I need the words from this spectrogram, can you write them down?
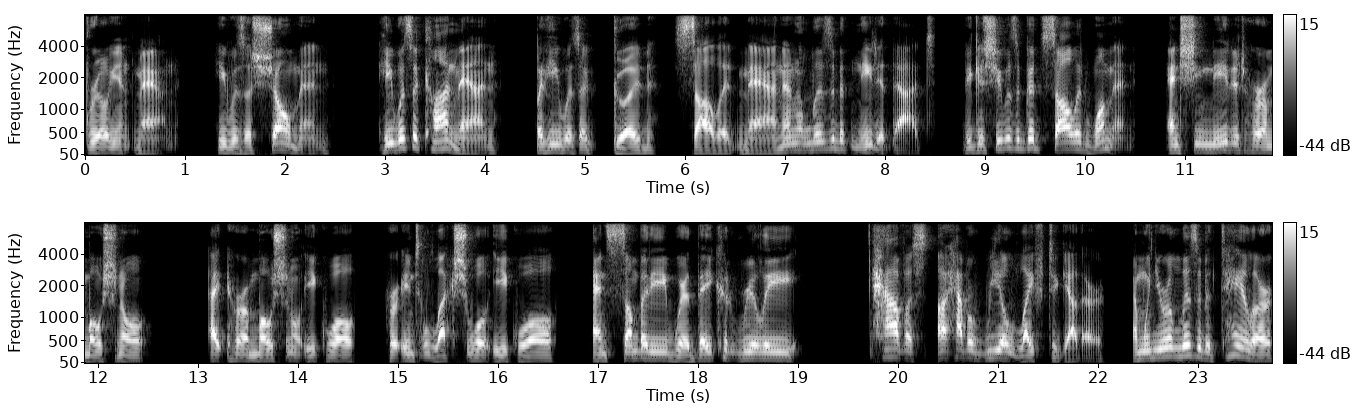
brilliant man. He was a showman. He was a con man, but he was a good, solid man. And Elizabeth needed that because she was a good, solid woman and she needed her emotional, uh, her emotional equal, her intellectual equal, and somebody where they could really have a, uh, have a real life together. And when you're Elizabeth Taylor,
